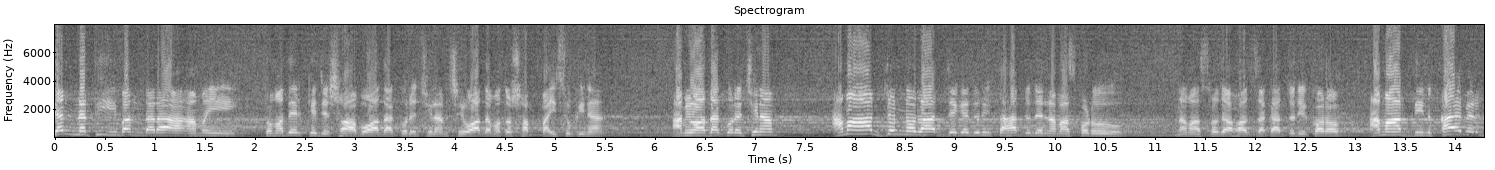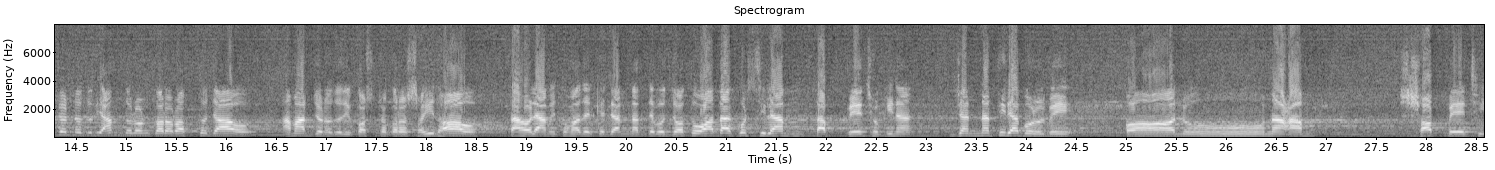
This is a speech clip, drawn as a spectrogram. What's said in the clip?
জান্নাতি বান্দারা, আমি তোমাদেরকে যে সব ওয়াদা করেছিলাম, সেই ওয়াদা মতো সব পাইছো কিনা? আমি ওয়াদা করেছিলাম, আমার জন্য রাত জেগে যদি তাহাজ্জুদের নামাজ পড়ো, নামাজ, রোজা, হজ জাকাত যদি করো, আমার দিন কায়েমের জন্য যদি আন্দোলন করো, রক্ত যাও, আমার জন্য যদি কষ্ট করো, শহীদ হও, তাহলে আমি তোমাদেরকে জান্নাত দেব। যত ওয়াদা করছিলাম, তা পেয়েছ কিনা? জান্নাতীরা বলবে নাম, সব পেয়েছি।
